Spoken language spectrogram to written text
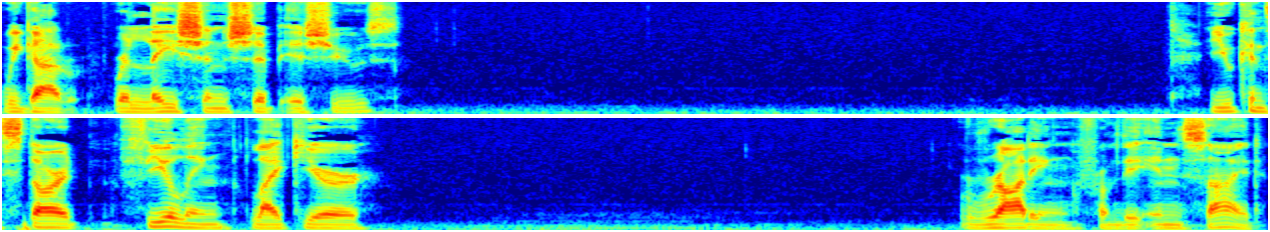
We got relationship issues. You can start feeling like you're rotting from the inside.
